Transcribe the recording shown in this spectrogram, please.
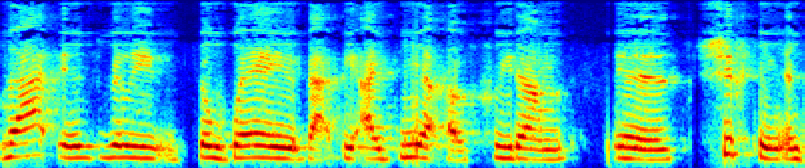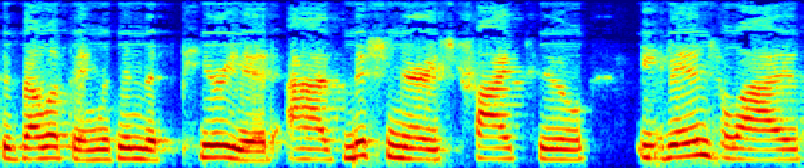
That is really the way that the idea of freedom is shifting and developing within this period as missionaries try to evangelize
